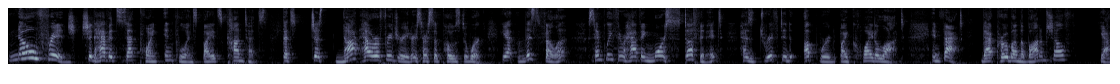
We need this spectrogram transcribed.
No fridge should have its set point influenced by its contents. That's just not how refrigerators are supposed to work. Yet this fella, simply through having more stuff in it, has drifted upward by quite a lot. In fact, that probe on the bottom shelf? Yeah,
